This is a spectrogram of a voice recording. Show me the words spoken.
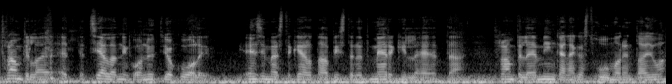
Trumpilla, et, et siellä niin on nyt joku oli ensimmäistä kertaa pistänyt merkille, että Trumpilla ei ole minkäännäköistä huumorintajua.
